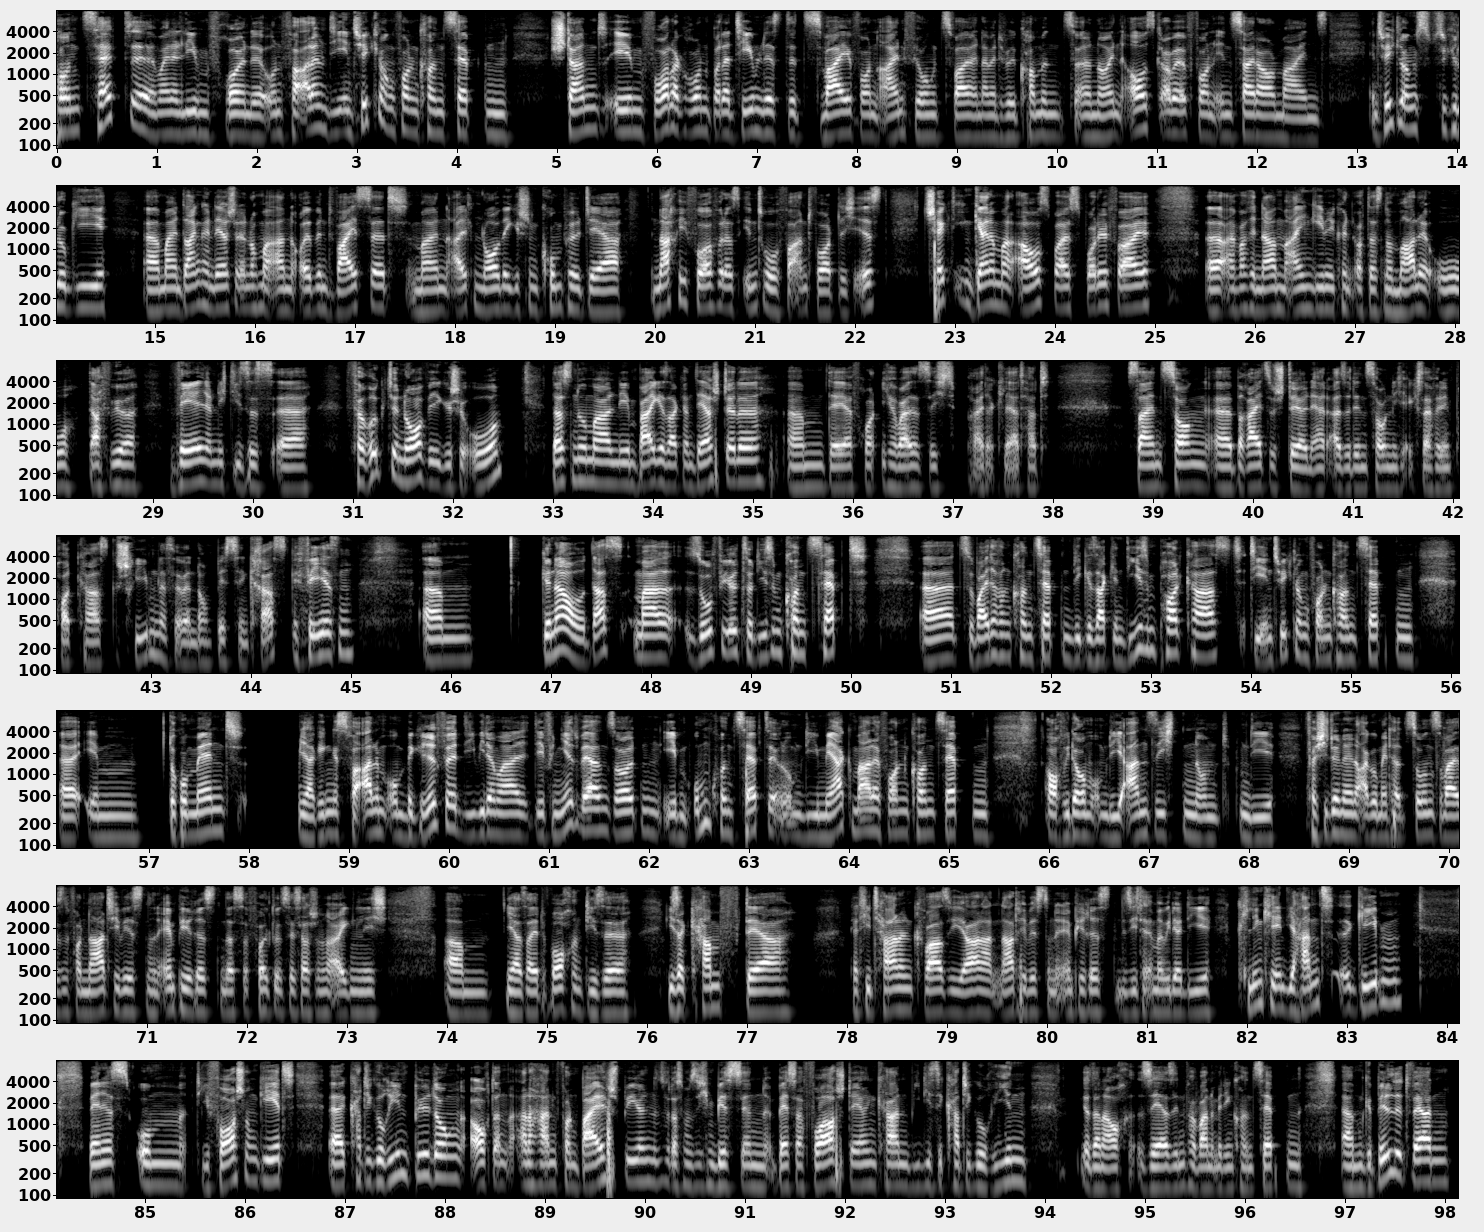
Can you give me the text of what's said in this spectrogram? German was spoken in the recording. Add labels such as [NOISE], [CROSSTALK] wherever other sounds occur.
Konzepte, meine lieben Freunde, und vor allem die Entwicklung von Konzepten stand im Vordergrund bei der Themenliste 2 von Einführung 2 und damit willkommen zu einer neuen Ausgabe von Inside Our Minds. Entwicklungspsychologie, äh, mein Dank an der Stelle nochmal an Eubind Weiset, meinen alten norwegischen Kumpel, der nach wie vor für das Intro verantwortlich ist. Checkt ihn gerne mal aus bei Spotify. Äh, einfach den Namen eingeben. Ihr könnt auch das normale O dafür wählen und nicht dieses äh, verrückte norwegische O. Das nur mal nebenbei gesagt an der Stelle, ähm, der ja freundlicherweise sich bereit erklärt hat, seinen Song äh, bereitzustellen. Er hat also den Song nicht extra für den Podcast geschrieben, das wäre dann doch ein bisschen krass [LAUGHS] gewesen. Ähm, genau, das mal so viel zu diesem Konzept. Äh, zu weiteren Konzepten, wie gesagt, in diesem Podcast, die Entwicklung von Konzepten äh, im Dokument ja, ging es vor allem um Begriffe, die wieder mal definiert werden sollten, eben um Konzepte und um die Merkmale von Konzepten, auch wiederum um die Ansichten und um die verschiedenen Argumentationsweisen von Nativisten und Empiristen. Das verfolgt uns jetzt ja schon eigentlich ähm, ja, seit Wochen, diese, dieser Kampf der, der Titanen quasi, ja, Nativisten und Empiristen, die sich da immer wieder die Klinke in die Hand äh, geben wenn es um die Forschung geht. Äh, Kategorienbildung auch dann anhand von Beispielen, sodass man sich ein bisschen besser vorstellen kann, wie diese Kategorien ja dann auch sehr sinnverwandt mit den Konzepten ähm, gebildet werden.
